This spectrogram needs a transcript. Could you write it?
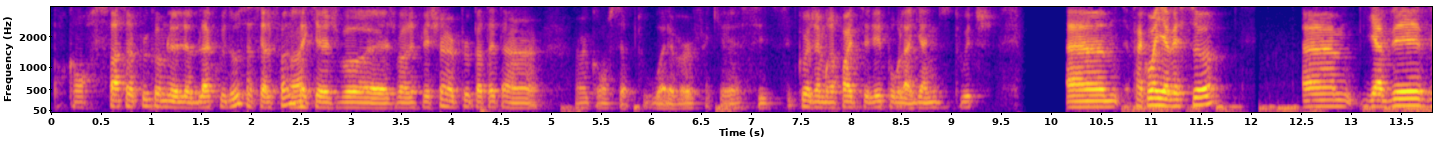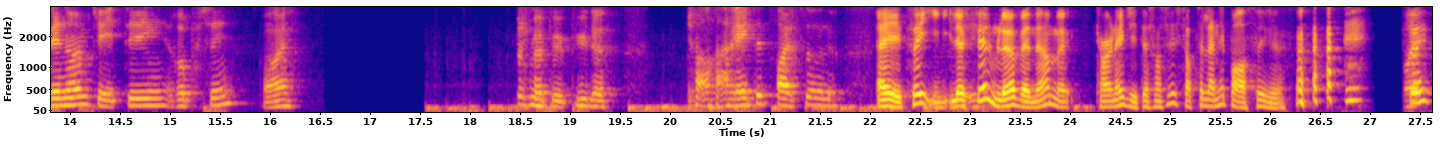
pour qu'on se fasse un peu comme le, le Black Widow, ça serait le fun. Ouais. Fait que je vais, euh, je vais réfléchir un peu peut-être à un, un concept ou whatever. Fait que c'est c'est de quoi j'aimerais faire tirer pour la gang du Twitch. Euh, fait quoi, il y avait ça. Euh, Il y avait Venom qui a été repoussé. Ouais. Je me peux plus, là. Genre, arrêtez de faire ça, là. Hey, tu sais, il- le film, là, Venom, Carnage, était censé sortir l'année passée, là. tu sais, Ouais.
